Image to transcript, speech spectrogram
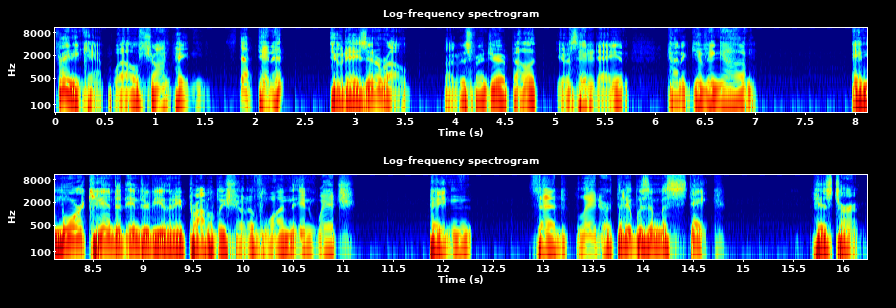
training camp. Well, Sean Payton stepped in it two days in a row, talking to his friend Jarrett Bell at USA Today, and kind of giving a, um, a more candid interview than he probably should have. One in which Payton said later that it was a mistake, his term,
